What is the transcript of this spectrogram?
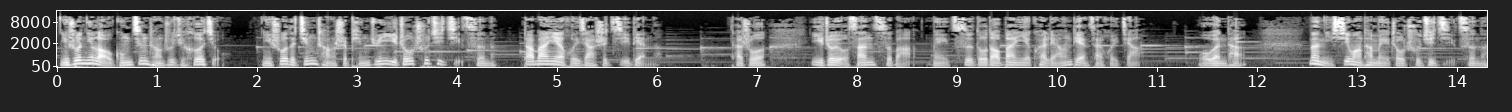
你说你老公经常出去喝酒。”你说的经常是平均一周出去几次呢？大半夜回家是几点呢？他说，一周有三次吧，每次都到半夜快两点才回家。我问他，那你希望他每周出去几次呢？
